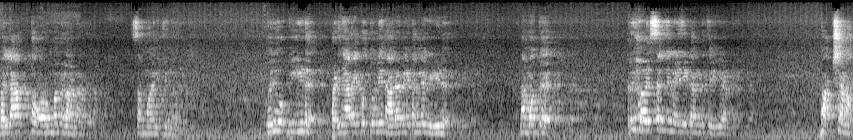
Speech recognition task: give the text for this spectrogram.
വല്ലാത്ത ഓർമ്മകളാണ് അത് സമ്മാനിക്കുന്നത്. ഒരു വീട് പടിഞ്ഞാറേ കൊത്തുള്ളി നാരായണേട്ടന്റെ വീട് നമുക്ക് റിഹേഴ്സലിന് വേണ്ടിയിട്ട് അങ്ങ് തരികയാണ്. ഭക്ഷണം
